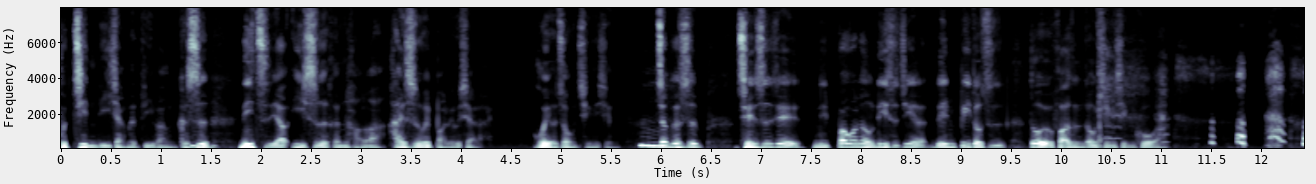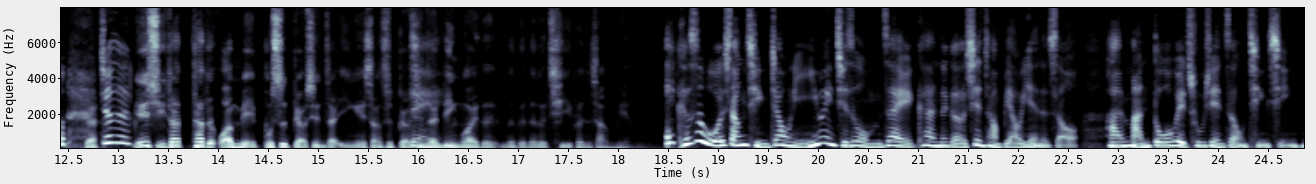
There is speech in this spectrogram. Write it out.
不尽理想的地方。可是你只要意识很好的话，还是会保留下来，会有这种情形。嗯，这个是全世界，你包括那种历史经验，连 B 都是都有发生这种情形过啊。对，就是也许他他的完美不是表现在音乐上，是表现在另外的那个那个气氛上面。哎，可是我想请教你，因为其实我们在看那个现场表演的时候，还蛮多会出现这种情形，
